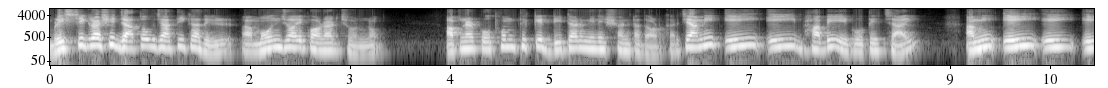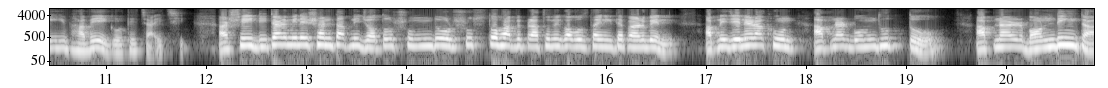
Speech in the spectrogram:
বৃশ্চিক রাশির জাতক জাতিকাদের মন জয় করার জন্য আপনার প্রথম থেকে ডিটারমিনেশনটা দরকার যে আমি এই এইভাবে এগোতে চাই, আমি এই এই এইভাবে এগোতে চাইছি। আর সেই ডিটারমিনেশনটা আপনি যত সুন্দর, সুস্থভাবে প্রাথমিক অবস্থায় নিতে পারবেন, আপনি জেনে রাখুন আপনার বন্ধুত্ব, আপনার বন্ডিংটা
